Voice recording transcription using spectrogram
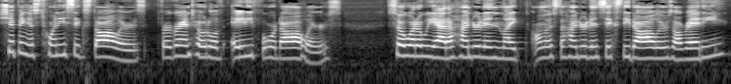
Shipping is $26 for a grand total of $84. So what are we at? 100 and like almost $160 already?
